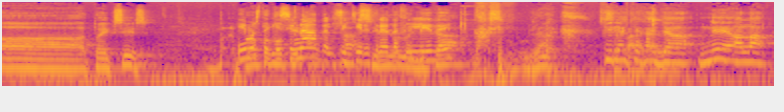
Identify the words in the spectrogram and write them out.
α, το εξής. Είμαστε και συνάδελφοι, κύριε Τριανταφυλλίδη. Κυρία Κεχαγιά, ναι, αλλά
